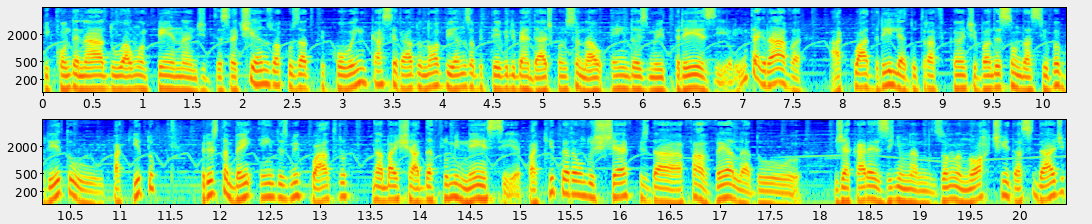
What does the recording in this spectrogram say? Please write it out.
e condenado a uma pena de 17 anos, o acusado ficou encarcerado nove anos e obteve liberdade condicional em 2013. Ele integrava a quadrilha do traficante Wanderson da Silva Brito, o Paquito, preso também em 2004 na Baixada Fluminense. Paquito era um dos chefes da favela do Jacarezinho, na zona norte da cidade,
